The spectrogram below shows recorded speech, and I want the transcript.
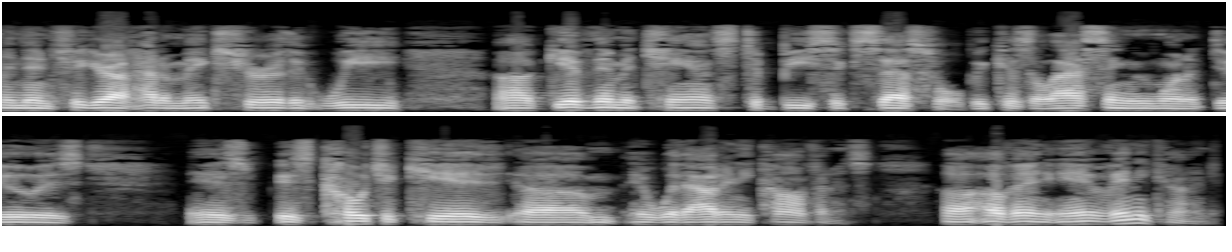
and then figure out how to make sure that we uh, give them a chance to be successful. Because the last thing we want to do is is is coach a kid um, without any confidence uh, of any of any kind.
